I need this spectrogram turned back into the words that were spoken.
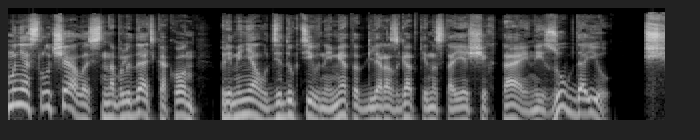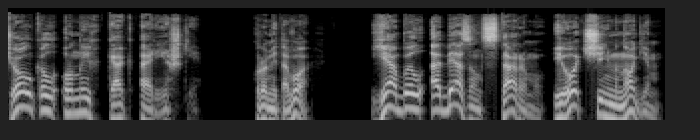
Мне случалось наблюдать, как он применял дедуктивный метод для разгадки настоящих тайн, и зуб даю, щелкал он их, как орешки. Кроме того, я был обязан старому и очень многим.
